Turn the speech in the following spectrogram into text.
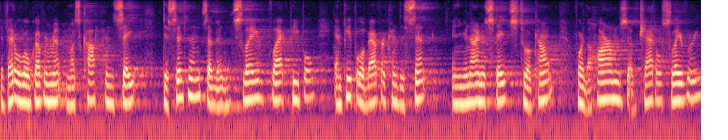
the federal government must compensate descendants of enslaved black people and people of African descent in the United States to account for the harms of chattel slavery,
